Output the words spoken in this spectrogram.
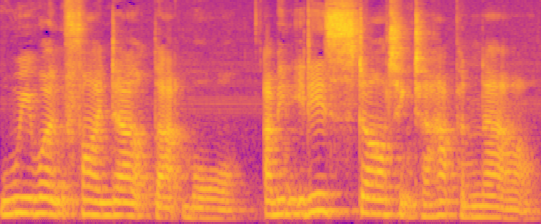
we won't find out that more. I mean, it is starting to happen now.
